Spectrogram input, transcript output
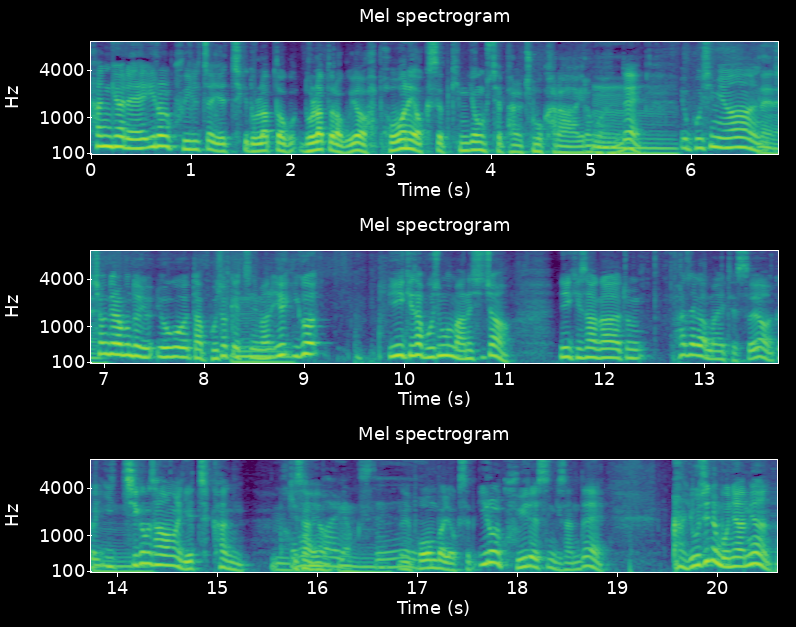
한결에 1월 9일자 예측이 놀랍다고 놀랍더라고요. 법원의 역습 김경수 재판을 주목하라 이런 거였는데 음. 이거 보시면 네네. 시청자 여러분도 요- 요거 다 보셨겠지만 음. 이, 이거 이 기사 보신 분 많으시죠? 이 기사가 좀 화제가 많이 됐어요. 그러니까 이 음. 지금 상황을 예측한 기사예요. 법원발 음. 역습. 네, 보험발 역습 1월 9일에 쓴 기사인데 요지는 뭐냐면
